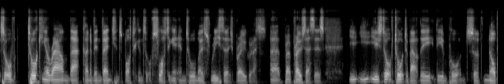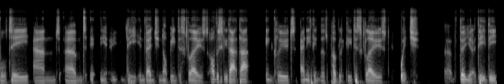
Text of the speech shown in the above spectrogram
sort of talking around that kind of invention spotting and sort of slotting it into almost research progress uh, processes you, you, you, sort of talked about the the importance of novelty and um, it, you know, the invention not being disclosed obviously that that includes anything that's publicly disclosed which uh, the you know the the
